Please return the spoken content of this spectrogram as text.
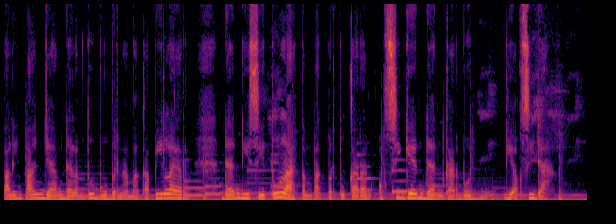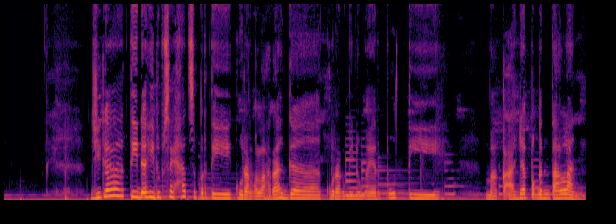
paling panjang dalam tubuh bernama kapiler dan di situlah tempat pertukaran oksigen dan karbon dioksida. Jika tidak hidup sehat seperti kurang olahraga, kurang minum air putih, maka ada pengentalan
